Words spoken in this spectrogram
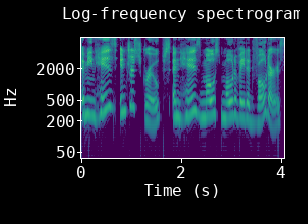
i mean his interest groups and his most motivated voters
